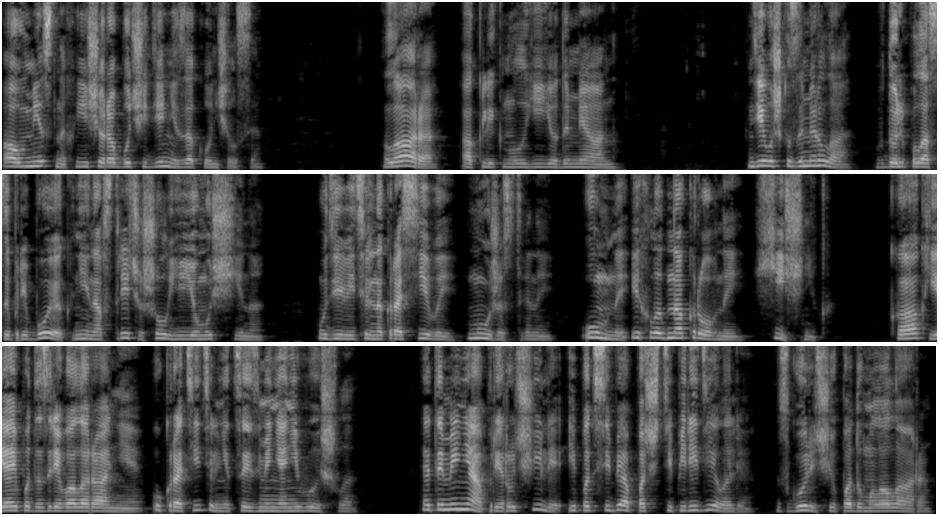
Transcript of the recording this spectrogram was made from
а у местных еще рабочий день не закончился. «Лара!» – окликнул ее Дамиан. Девушка замерла. Вдоль полосы прибоя к ней навстречу шел ее мужчина. Удивительно красивый, мужественный, умный и хладнокровный хищник. Как я и подозревала ранее, укротительница из меня не вышла. Это меня приручили и под себя почти переделали, с горечью подумала Лара.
